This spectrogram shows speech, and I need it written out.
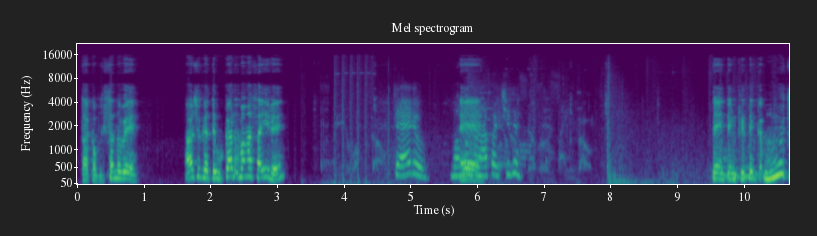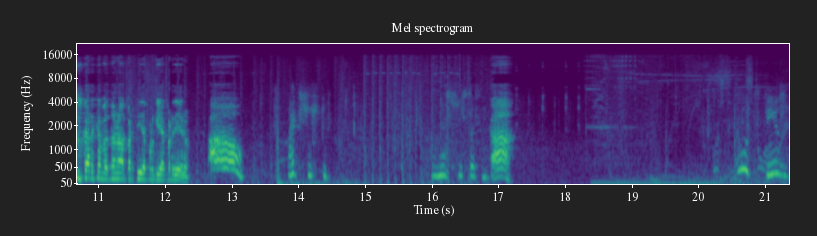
Está conquistando B. Acho que os caras vão sair, hein? Sério? Vão abandonar é. a partida? Tem, tem, tem, tem muitos caras que abandonaram a partida porque já perderam. Oh! Ai, que susto. Me assusta assim. Ah! Putz,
